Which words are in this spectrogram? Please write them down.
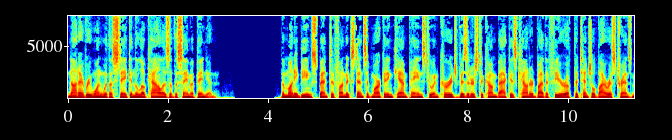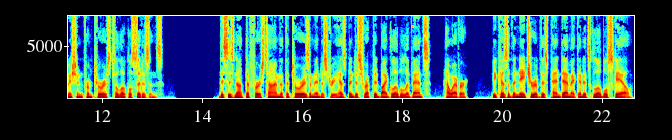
not everyone with a stake in the locale is of the same opinion. The money being spent to fund extensive marketing campaigns to encourage visitors to come back is countered by the fear of potential virus transmission from tourists to local citizens. This is not the first time that the tourism industry has been disrupted by global events, however, because of the nature of this pandemic and its global scale,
